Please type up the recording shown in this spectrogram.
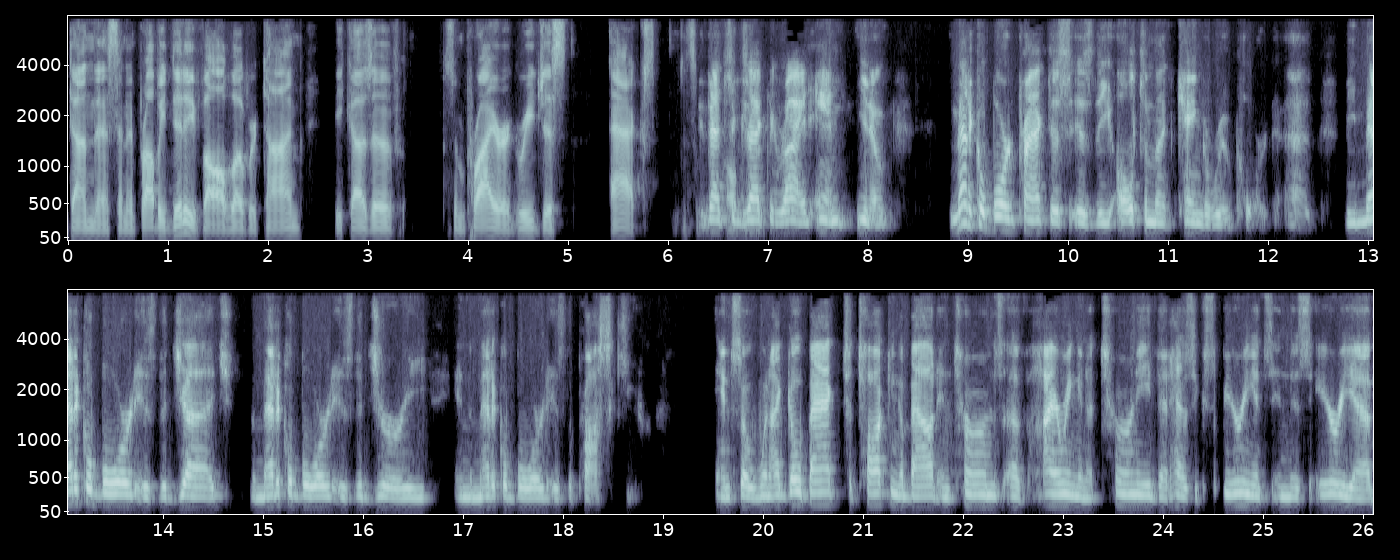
done this, and it probably did evolve over time because of some prior egregious acts. That's exactly right. And, you know, medical board practice is the ultimate kangaroo court. Uh, the medical board is the judge, the medical board is the jury, and the medical board is the prosecutor. And so when I go back to talking about in terms of hiring an attorney that has experience in this area,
